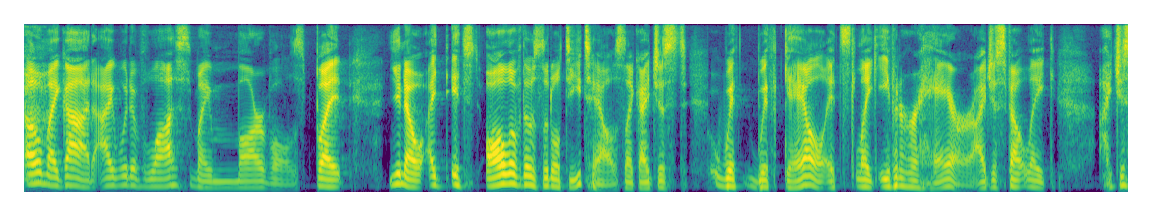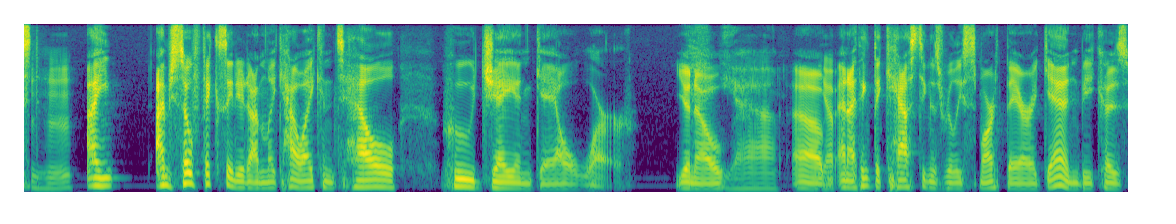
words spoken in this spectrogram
Oh my God, I would have lost my marbles. But you know, I, it's all of those little details. Like I just with with Gail, it's like even her hair. I just felt like I just Mhm. I I'm so fixated on like how I can tell who Jay and Gail were. You know, Yeah. um, Yep. And I think the casting is really smart there again because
